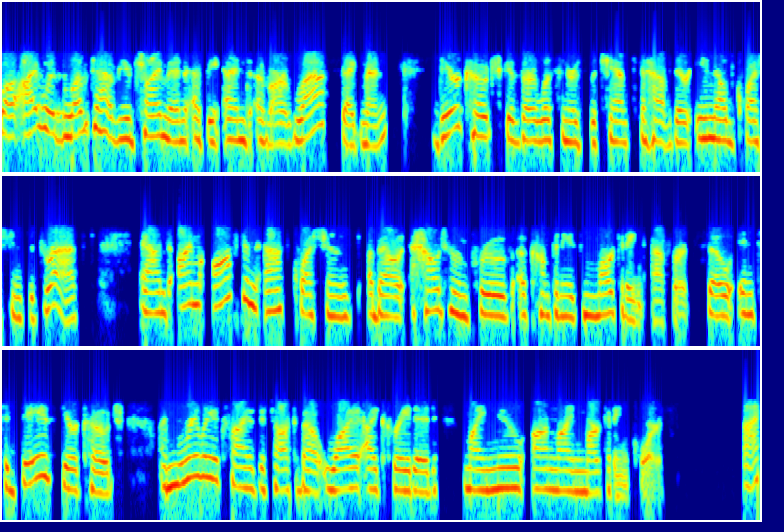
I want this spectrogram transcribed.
well, I would love to have you chime in at the end of our last segment. Dear Coach gives our listeners the chance to have their emailed questions addressed. And I'm often asked questions about how to improve a company's marketing efforts. So, in today's Dear Coach, I'm really excited to talk about why I created my new online marketing course. I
